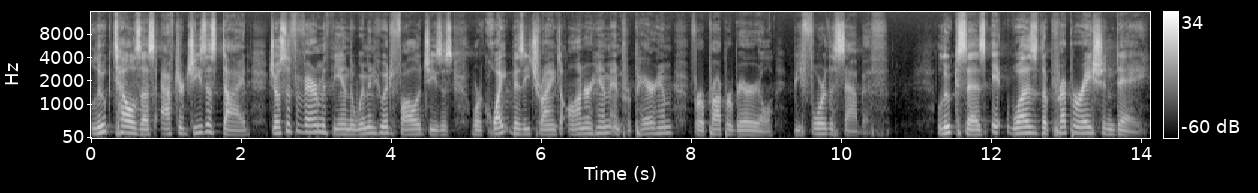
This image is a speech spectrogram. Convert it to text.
Luke tells us after Jesus died, Joseph of Arimathea and the women who had followed Jesus were quite busy trying to honor him and prepare him for a proper burial before the Sabbath. Luke says it was the preparation day,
